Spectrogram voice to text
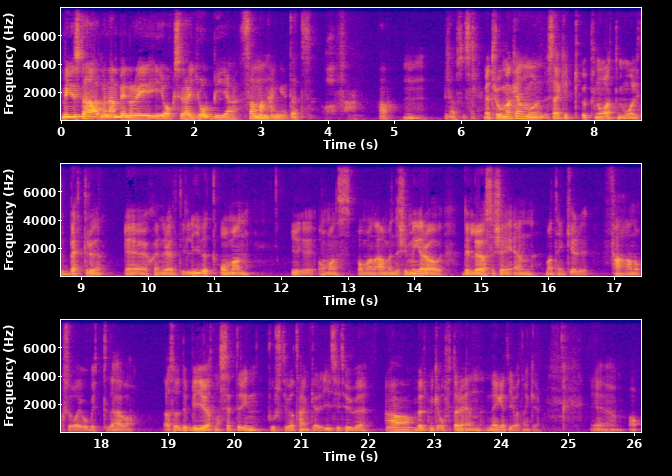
Men just det här att man använder det i, i också det här jobbiga sammanhanget. Att, åh fan, ja, Mm. det löser sig. Men jag tror man kan må, säkert uppnå att må lite bättre eh, generellt i livet om man, eh, om, man, om man använder sig mer av det löser sig än man tänker fan också vad jobbigt det här var. Alltså det blir ju att man sätter in positiva tankar i sitt huvud Ja. väldigt mycket oftare än negativa tankar. Eh, ja.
